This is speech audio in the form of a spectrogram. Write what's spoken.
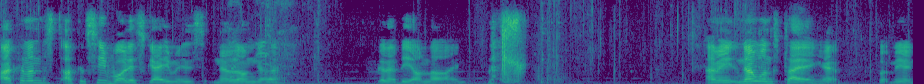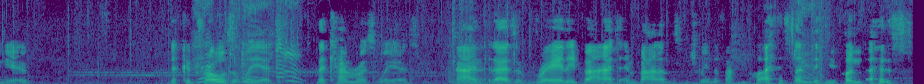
I can underst I can see why this game is no longer gonna be online. I mean, no one's playing it, but me and you. The controls are weird. The camera's weird. And there's a really bad imbalance between the vampires and the hunters.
